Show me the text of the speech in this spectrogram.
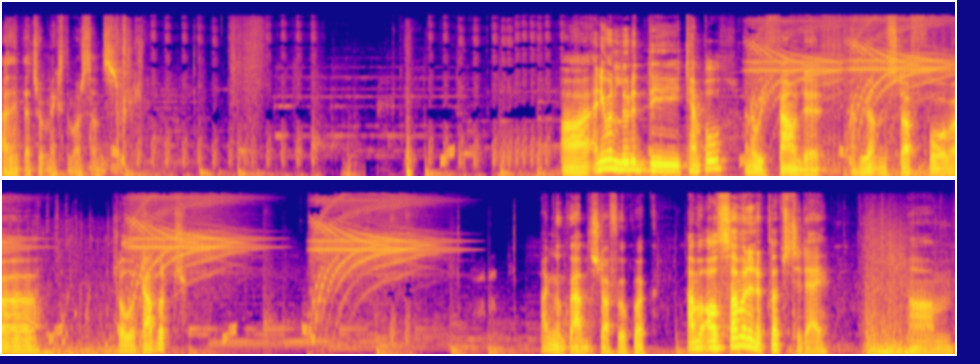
I think that's what makes the most sense. Uh, anyone looted the temple? I know we found it. Have we gotten the stuff for, uh, Solar Tablet? I can go grab the stuff real quick. i will summon an Eclipse today. Um,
